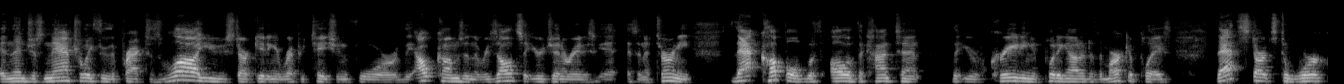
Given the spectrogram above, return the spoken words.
And then just naturally through the practice of law you start getting a reputation for the outcomes and the results that you're generating as an attorney. That coupled with all of the content that you're creating and putting out into the marketplace that starts to work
